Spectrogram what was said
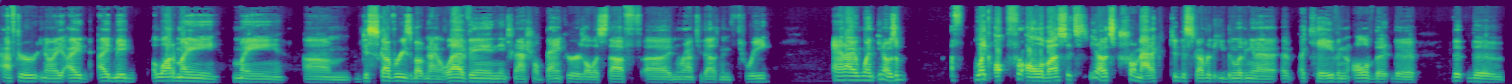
after you know I I I had made a lot of my my um, discoveries about 9/11, international bankers, all this stuff uh, in around 2003, and I went you know it was a like for all of us, it's you know it's traumatic to discover that you've been living in a, a, a cave and all of the, the the the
